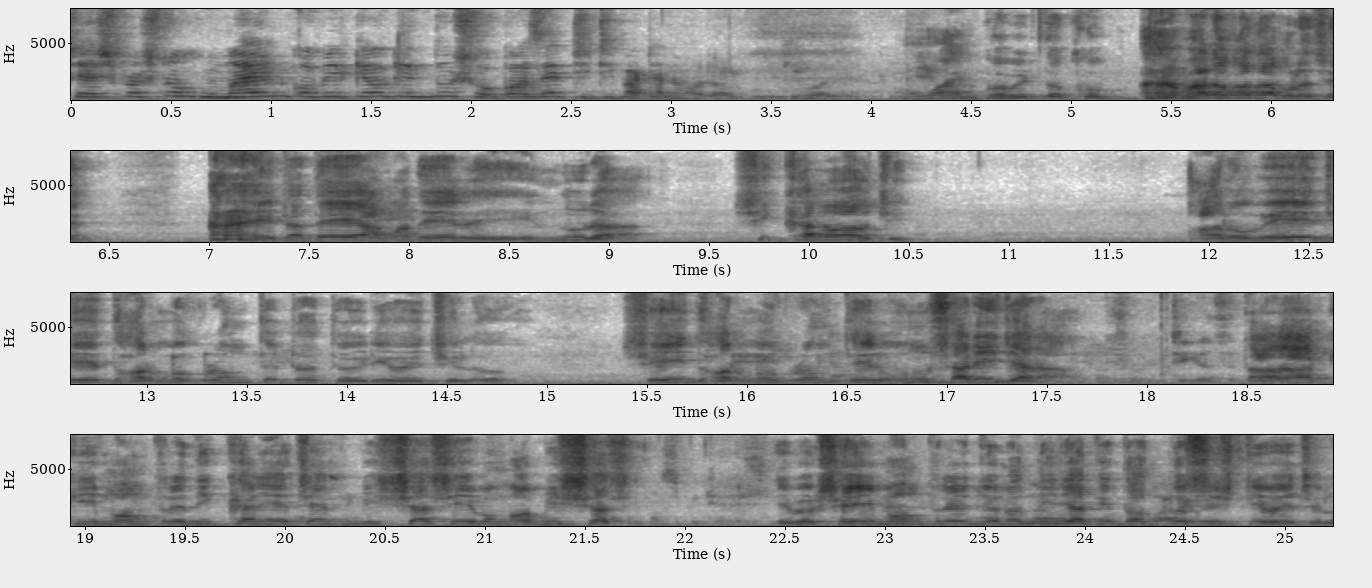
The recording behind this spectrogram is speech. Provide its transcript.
শেষ প্রশ্ন হুমায়ুন কবিরকেও কিন্তু শোকজের চিঠি পাঠানো হলো। কি বলবেন হুমায়ুন কবির তো খুব ভালো কথা বলেছেন। এটাতে আমাদের হিন্দুরা শিক্ষা নেওয়া উচিত। আরবে যে ধর্মগ্রন্থটা তৈরি হয়েছিল সেই ধর্মগ্রন্থের অনুসারী যারা তারা কি মন্ত্রে দীক্ষা নিয়েছেন? বিশ্বাসী এবং অবিশ্বাসী। এবং সেই মন্ত্রের জন্য দ্বিজাতি তত্ত্ব সৃষ্টি হয়েছিল।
